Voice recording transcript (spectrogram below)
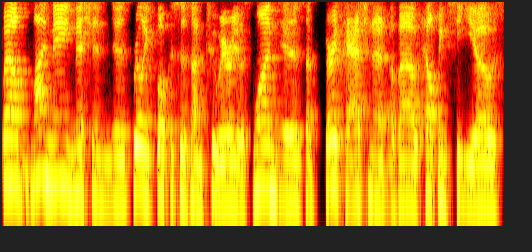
Well, my main mission is really focuses on two areas. One is I'm very passionate about helping CEOs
